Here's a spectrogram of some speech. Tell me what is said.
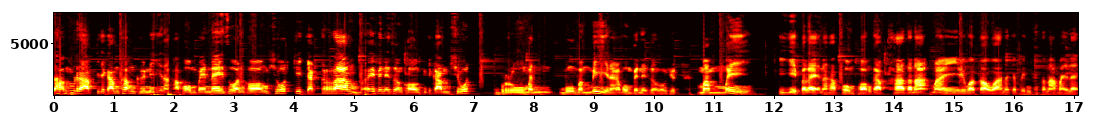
สำหรับกิจกรรมค่ำคืนนี้นะครับผมเป็นในส่วนของชุดกิจกรรมเอ้ยเป็นในส่วนของกิจกรรมชุดบรูมันบูมัมมี่นะครับผมเป็นในส่วนของชุดมัมมี่อียิปต์ไปแหละนะครับผมพร้อมกับคาตนะใหม่หรือว่าเก่าวะน่าจะเป็นคาตนะใหม่แหละ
